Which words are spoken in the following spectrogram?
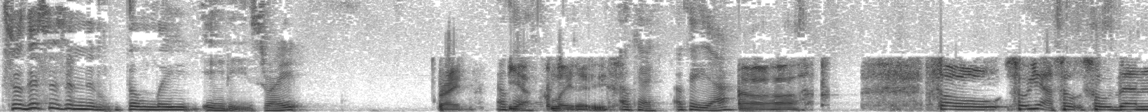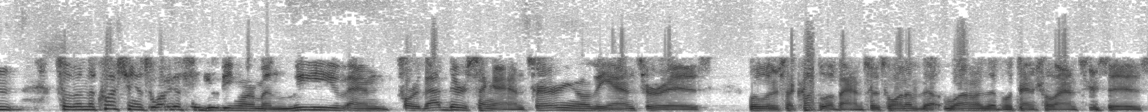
So this is in the, the late eighties, right? Right. Okay. Yeah, late eighties. Okay. Okay. Yeah. Uh, so so yeah so so then so then the question is why doesn't Judy Norman leave? And for that there's an answer. You know the answer is well, there's a couple of answers. One of the one of the potential answers is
